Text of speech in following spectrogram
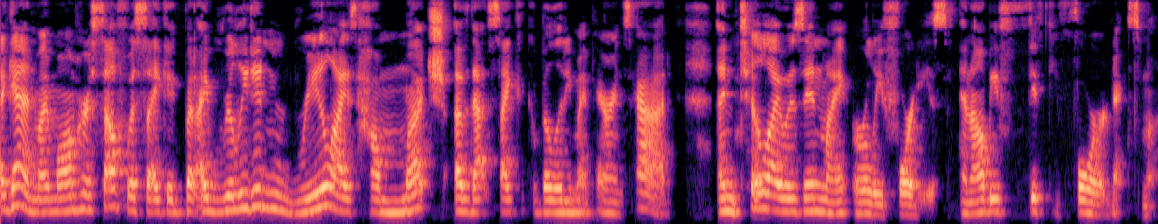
again, my mom herself was psychic, but I really didn't realize how much of that psychic ability my parents had until I was in my early 40s, and I'll be 54 next month.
